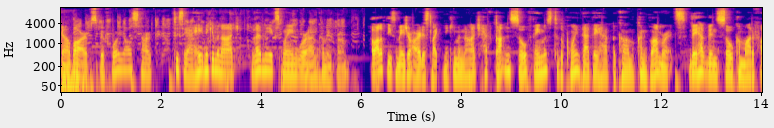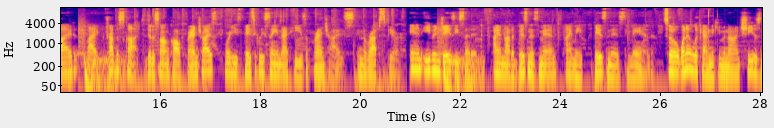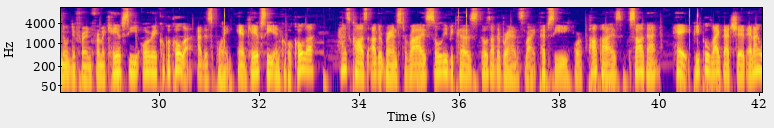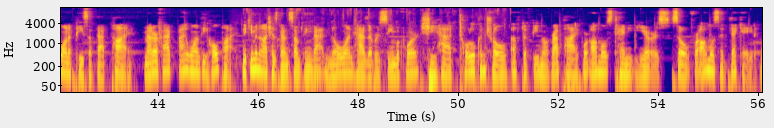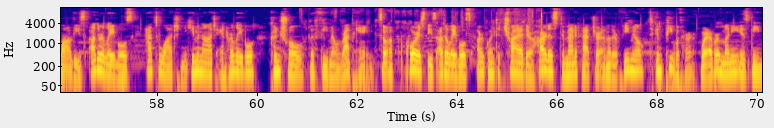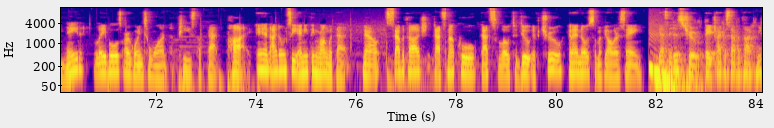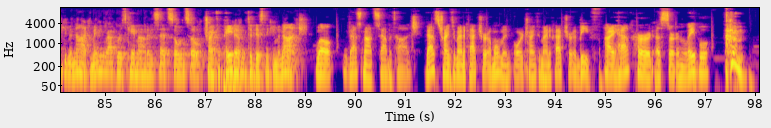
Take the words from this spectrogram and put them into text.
Now, Barbs, before y'all start to say I hate Nicki Minaj, let me explain where I'm coming from. A lot of these major artists like Nicki Minaj have gotten so famous to the point that they have become conglomerates. They have been so commodified, like Travis Scott did a song called Franchise where he's basically saying that he's a franchise in the rap sphere. And even Jay-Z said it, I am not a businessman, I'm a businessman. So when I look at Nicki Minaj, she is no different from a KFC or a Coca-Cola at this point. And KFC and Coca-Cola has caused other brands to rise solely because those other brands like Pepsi or Popeyes saw that, hey, people like that shit and I want a piece of that pie. Matter of fact, I want the whole pie. Nicki Minaj has done something that no one has ever seen before. She had total control of the female rap pie for almost 10 years. So for almost a decade, while these other labels had to watch Nicki Minaj and her label control the female rap game. So of course these other labels are going to try their hardest to manufacture another female to compete with her. Wherever money is being made, labels are going to want a piece of that pie. And I don't see anything wrong with that. Now, sabotage, that's not cool. That's slow to do if true. And I know some of y'all are saying, yes, it is true. They tried to sabotage Nicki Minaj. Many rappers came out and said so and so tried to pay them to diss Nicki Minaj. Well, that's not sabotage. That's trying to manufacture a moment or trying to manufacture a beef. I have heard a certain label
